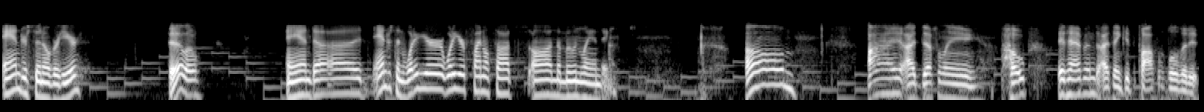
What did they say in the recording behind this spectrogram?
Anderson over here. Hello. And uh, Anderson, what are your what are your final thoughts on the moon landing? Um, I I definitely hope it happened. I think it's possible that it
